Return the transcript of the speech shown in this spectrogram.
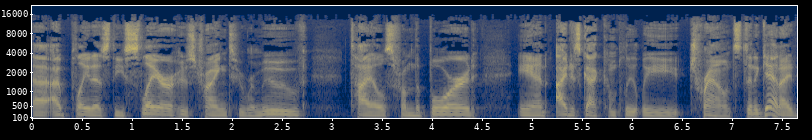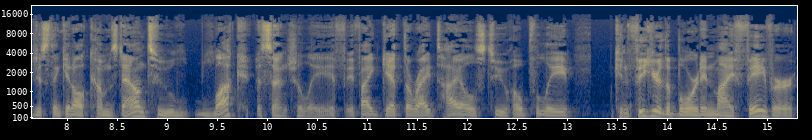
Uh, I played as the Slayer who's trying to remove tiles from the board. And I just got completely trounced. And again, I just think it all comes down to luck, essentially. If if I get the right tiles to hopefully configure the board in my favor,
